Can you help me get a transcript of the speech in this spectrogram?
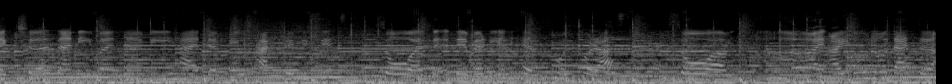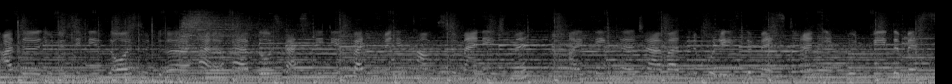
lectures and even uh, we had a few factory visits. So uh, they, they, were really helpful for us. So um, uh, I, I do know that other universities also have, have those facilities, but when it comes to management, I think uh, Jayewardenepura is the best and it would be the best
